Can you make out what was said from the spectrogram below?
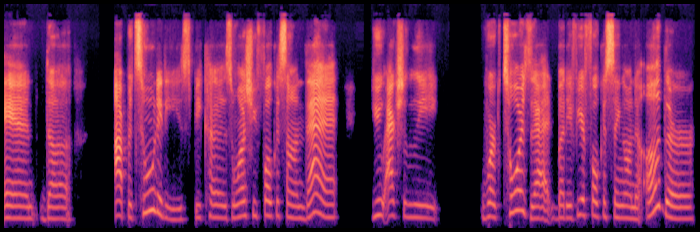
and the opportunities because once you focus on that, you actually work towards that. But if you're focusing on the other,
